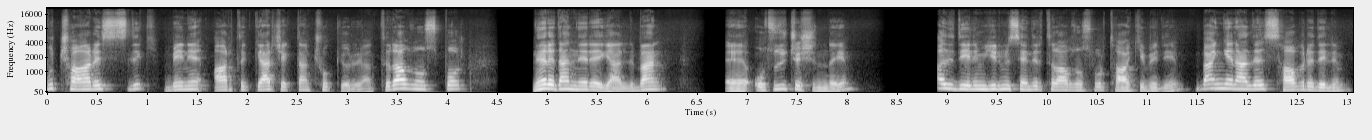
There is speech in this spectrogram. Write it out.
Bu çaresizlik beni artık gerçekten çok yoruyor. Yani Trabzonspor nereden nereye geldi? Ben e, 33 yaşındayım. Hadi diyelim 20 senedir Trabzonspor takip edeyim. Ben genelde sabredelim.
